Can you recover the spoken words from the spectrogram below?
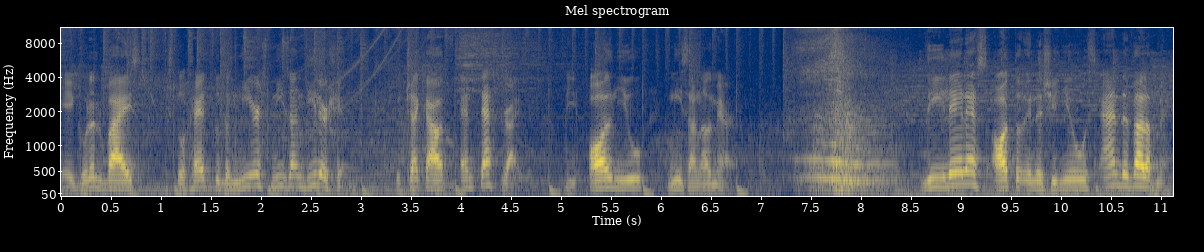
A good advice is to head to the nearest Nissan dealership to check out and test drive the all-new Nissan Almera. The latest auto industry news and developments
